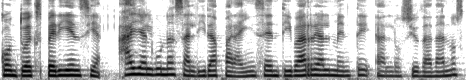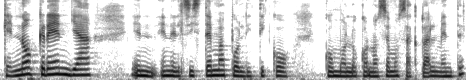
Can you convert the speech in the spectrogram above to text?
con tu experiencia, ¿hay alguna salida para incentivar realmente a los ciudadanos que no creen ya en el sistema político como lo conocemos actualmente?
